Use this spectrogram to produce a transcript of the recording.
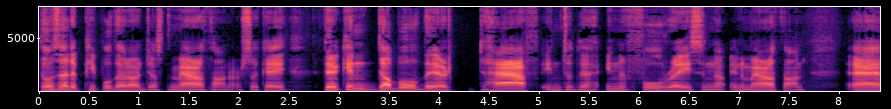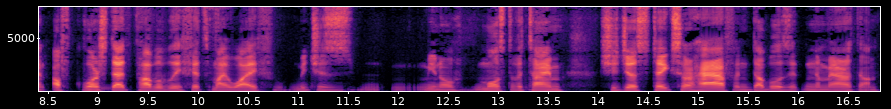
those are the people that are just marathoners, okay? They can double their half into the in a full race in a, in a marathon and of course that probably fits my wife which is you know most of the time she just takes her half and doubles it in a marathon.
